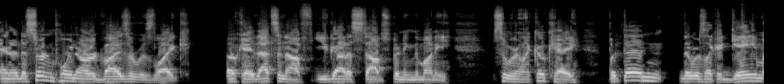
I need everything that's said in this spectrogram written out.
And at a certain point our advisor was like okay that's enough. You got to stop spending the money. So we were like okay. But then there was like a game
